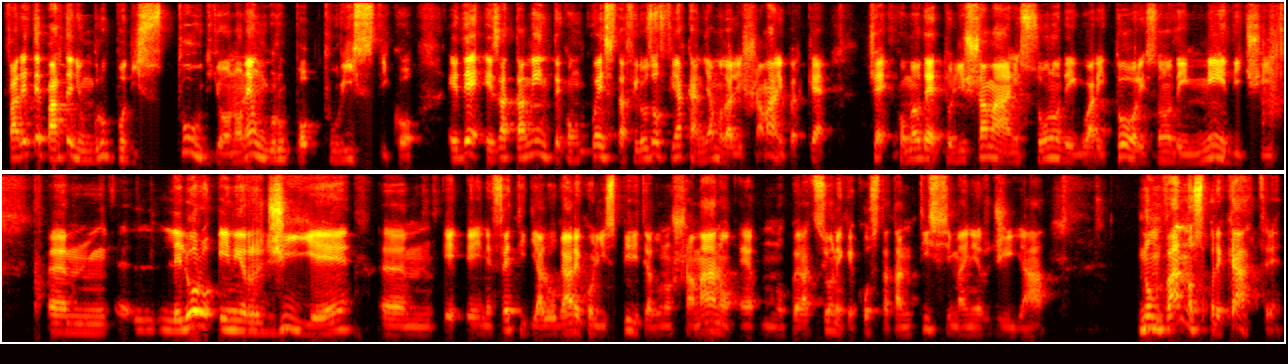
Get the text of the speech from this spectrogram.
farete parte di un gruppo di studio, non è un gruppo turistico. Ed è esattamente con questa filosofia che andiamo dagli sciamani perché, cioè, come ho detto, gli sciamani sono dei guaritori, sono dei medici, um, le loro energie ehm, e, e, in effetti dialogare con gli spiriti ad uno sciamano è un'operazione che costa tantissima energia, non vanno sprecate.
